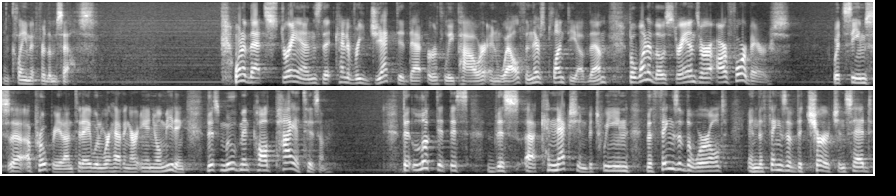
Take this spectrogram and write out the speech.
and claim it for themselves. One of that strands that kind of rejected that earthly power and wealth, and there's plenty of them, but one of those strands are our forebears which seems uh, appropriate on today when we're having our annual meeting. This movement called Pietism that looked at this, this uh, connection between the things of the world and the things of the church and said,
